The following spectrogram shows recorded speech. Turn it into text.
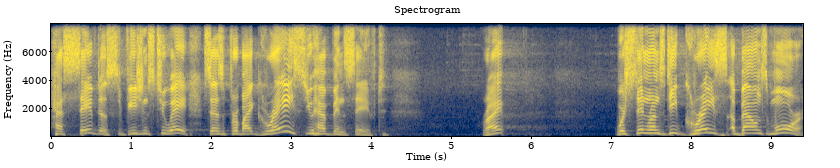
has saved us, Ephesians 2 8 says, For by grace you have been saved, right? Where sin runs deep, grace abounds more.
